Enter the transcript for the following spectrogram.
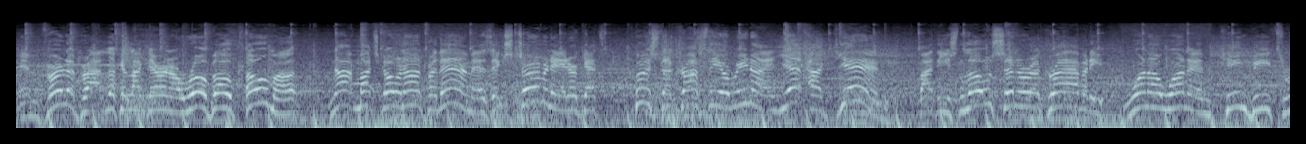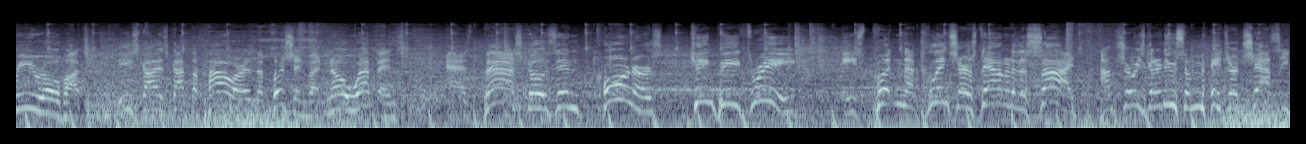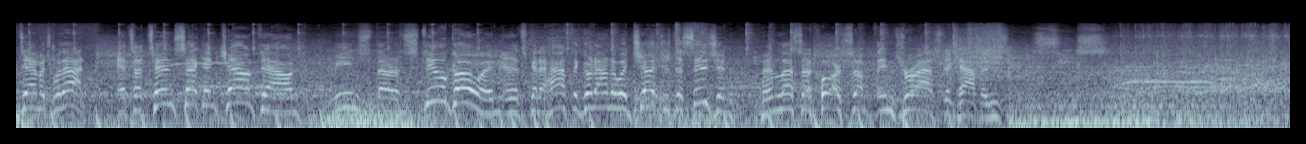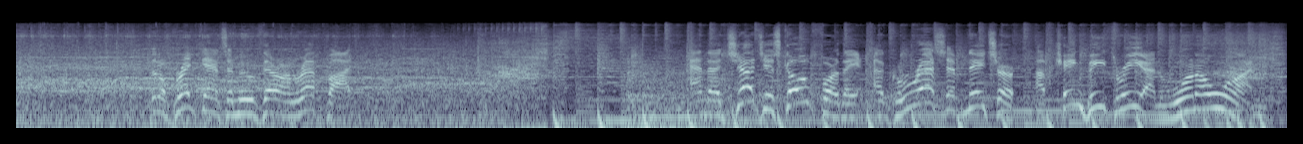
Inverterbrat looking like they're in a robo coma. Not much going on for them as X-Terminator gets pushed across the arena and yet again by these low center of gravity 101 and King B3 robots. These guys got the power and the pushing but no weapons. As Bash goes in corners, King B3 He's putting the clinchers down into the side. I'm sure he's going to do some major chassis damage with that. It's a 10-second countdown. Means they're still going, and it's going to have to go down to a judge's decision, unless, of course, something drastic happens. Little breakdancing move there on RefBot. And the judges go for the aggressive nature of King B3 and 101.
